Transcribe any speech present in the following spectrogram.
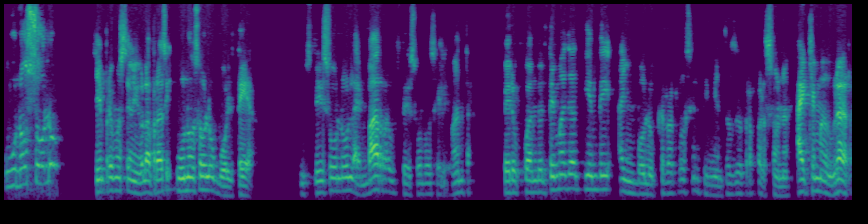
uno solo, siempre hemos tenido la frase, uno solo voltea. Usted solo la embarra, usted solo se levanta. Pero cuando el tema ya tiende a involucrar los sentimientos de otra persona, hay que madurar.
